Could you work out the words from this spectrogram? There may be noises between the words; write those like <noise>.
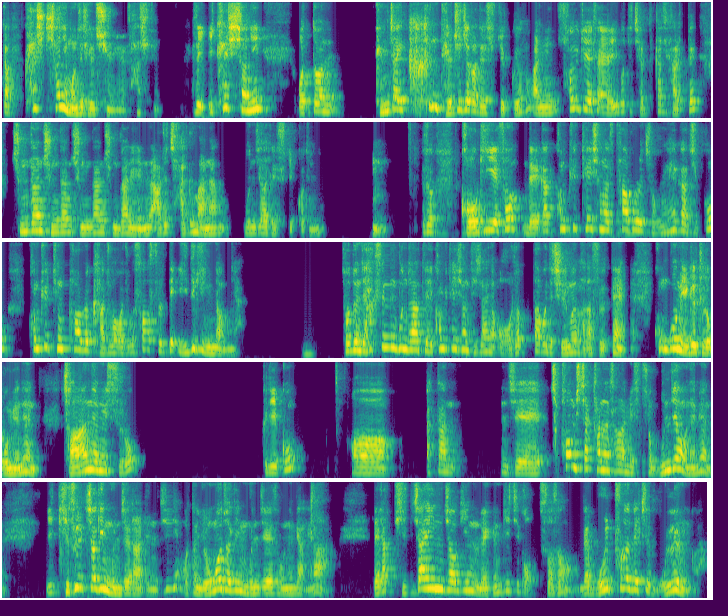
그러니까 question이 먼저 제일 중요해요, 사실은. 그래서 이 question이 어떤 굉장히 큰 대주제가 될 수도 있고요. 아니면 설계에서 A부터 Z까지 갈 때 중간, 중간, 중간, 중간에 있는 아주 자그마한 문제가 될 수도 있거든요. 음. 그래서 거기에서 내가 computational 사고를 적용해가지고 computing power를 가져와가지고 썼을 때 이득이 있냐 없냐. 저도 이제 학생분들한테 computation 디자인이 어렵다고 이제 질문을 받았을 때 곰곰이 얘기를 들어보면은 저학년일수록 그리고 어 약간 이제 처음 시작하는 사람일수록 문제가 뭐냐면 이 기술적인 문제라든지 어떤 용어적인 문제에서 오는 게 아니라 내가 디자인적인 랭귀지가 없어서 내가 뭘 풀어야 될지 모르는 거야.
